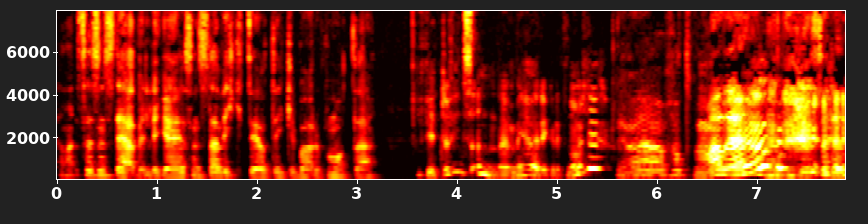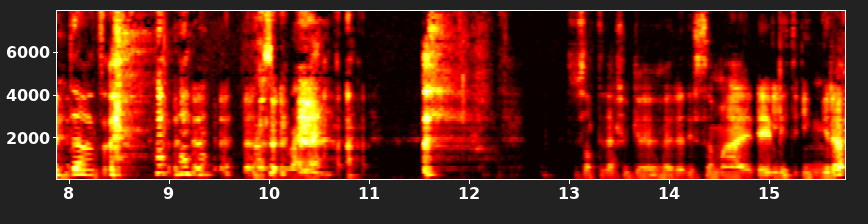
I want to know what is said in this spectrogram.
Ja, Så jeg syns det er veldig gøy. Jeg syns det er viktig at det ikke bare på en måte Fint det fins NM i herreklipp nå, eller? Ja, jeg har fått med meg det. Jeg blir så redd, jeg, vet du. Da skal du være der. Jeg syns alltid det er så gøy å høre de som er litt yngre.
